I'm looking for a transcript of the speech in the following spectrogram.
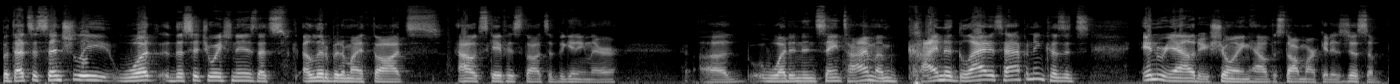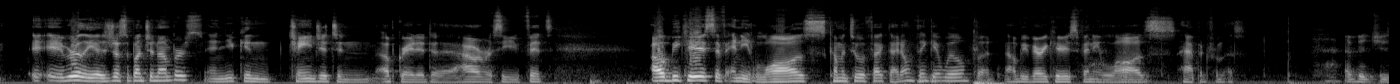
but that's essentially what the situation is that's a little bit of my thoughts alex gave his thoughts at the beginning there uh, what an insane time i'm kind of glad it's happening because it's in reality showing how the stock market is just a it, really is just a bunch of numbers, and you can change it and upgrade it to however see fits. I'll be curious if any laws come into effect. I don't think it will, but I'll be very curious if any laws happen from this. I bet you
